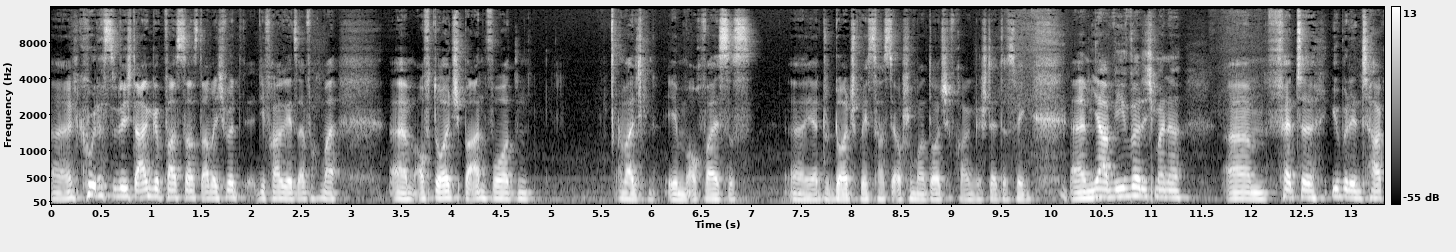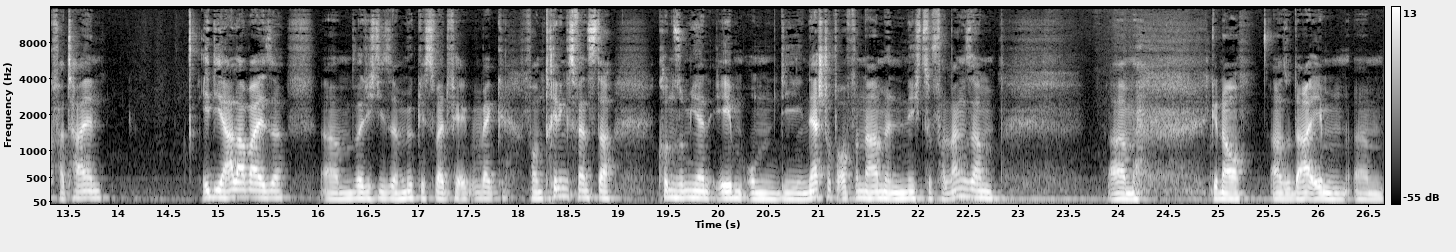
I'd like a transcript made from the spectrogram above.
Äh, cool, dass du dich da angepasst hast, aber ich würde die Frage jetzt einfach mal ähm, auf Deutsch beantworten, weil ich eben auch weiß, dass äh, ja, du Deutsch sprichst, hast ja auch schon mal deutsche Fragen gestellt, deswegen. Ähm, ja, wie würde ich meine ähm, Fette über den Tag verteilen? Idealerweise ähm, würde ich diese möglichst weit weg vom Trainingsfenster konsumieren, eben um die Nährstoffaufnahme nicht zu verlangsamen. Ähm, genau, also da eben ähm,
